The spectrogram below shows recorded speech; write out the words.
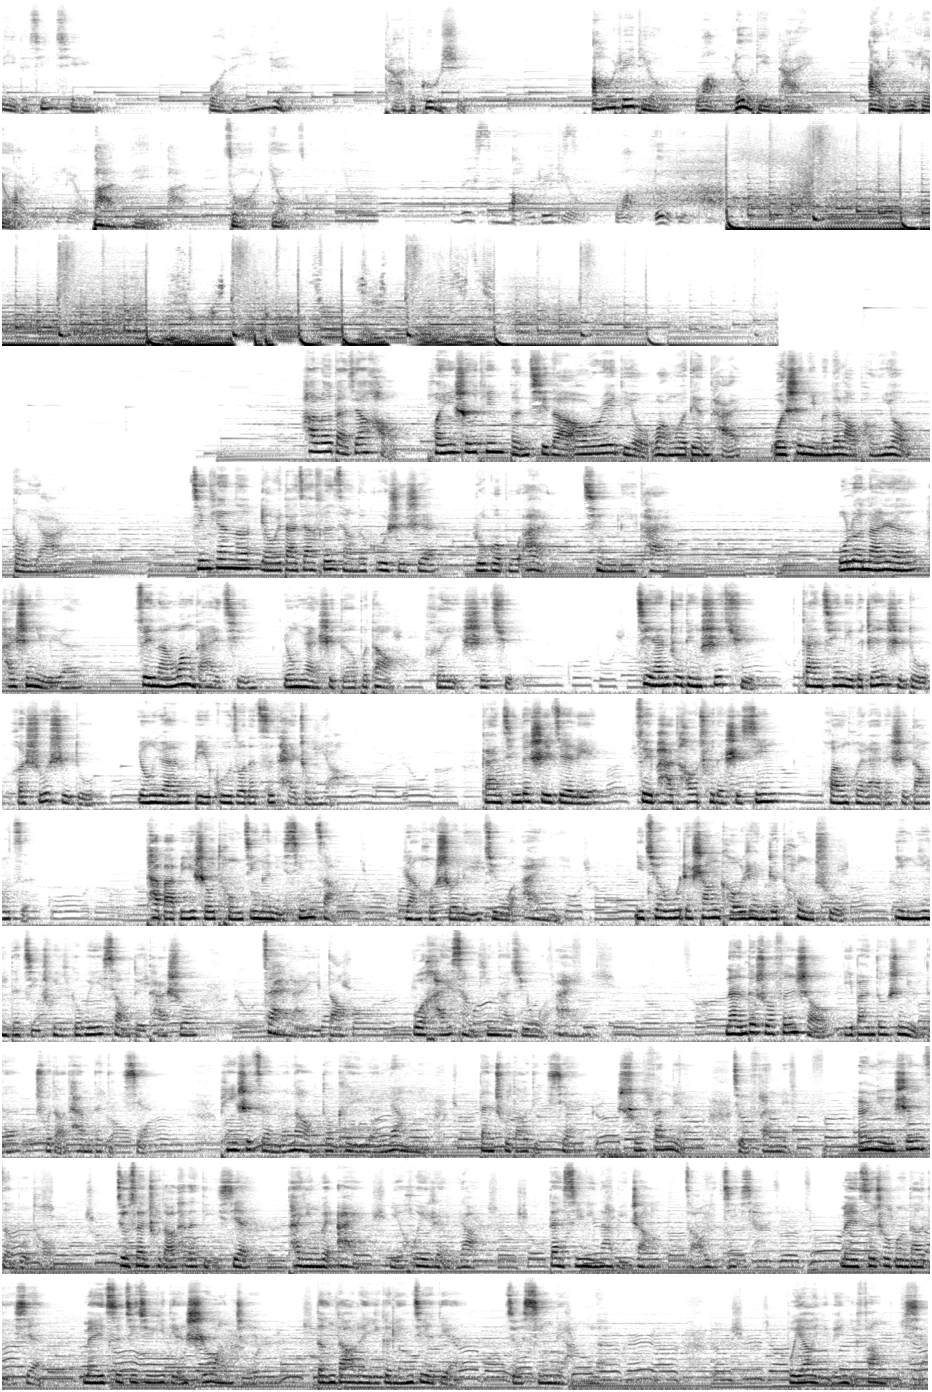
你的心情，我的音乐，他的故事。All Radio 网络电台，二零一六伴你左右。左右 all Radio 网络电台。Hello，大家好，欢迎收听本期的 Our Radio 网络电台，我是你们的老朋友豆芽儿。今天呢，要为大家分享的故事是：如果不爱，请离开。无论男人还是女人，最难忘的爱情永远是得不到和已失去。既然注定失去，感情里的真实度和舒适度，永远比故作的姿态重要。感情的世界里，最怕掏出的是心，还回来的是刀子。他把匕首捅进了你心脏，然后说了一句“我爱你”，你却捂着伤口，忍着痛楚，硬硬地挤出一个微笑，对他说：“再来一刀，我还想听那句‘我爱你’。”男的说分手，一般都是女的触到他们的底线。平时怎么闹都可以原谅你，但触到底线，说翻脸就翻脸。而女生则不同，就算触到她的底线，她因为爱也会忍让，但心里那笔账早已记下。每次触碰到底线，每次积聚一点失望值，等到了一个临界点，就心凉了。不要以为你放不下。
